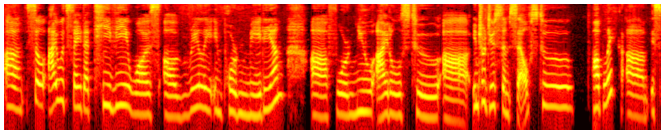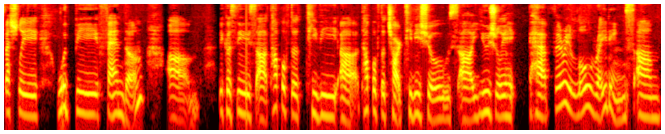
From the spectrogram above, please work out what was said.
Um, so I would say that TV was a really important medium uh, for new idols to uh, introduce themselves to public, um, especially would be fandom. Um, because these uh, top of the TV, uh, top of the chart TV shows uh, usually have very low ratings. Um,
